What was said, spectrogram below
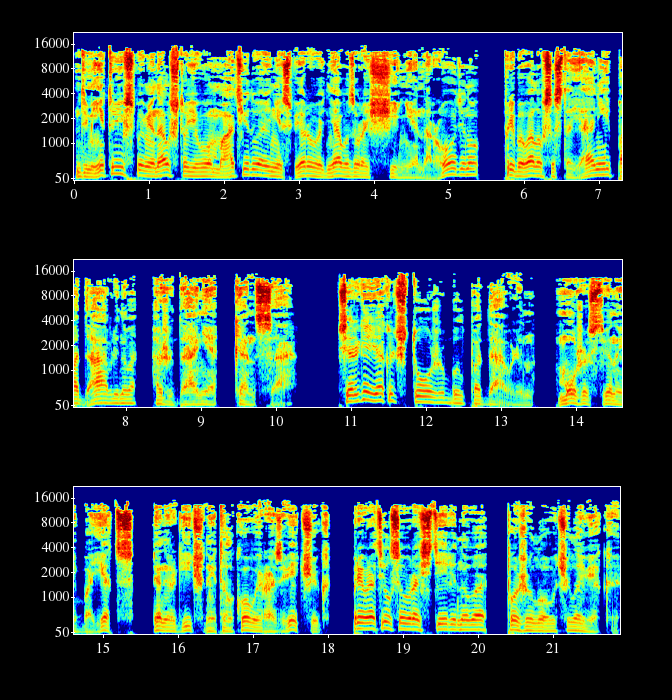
Дмитрий вспоминал, что его мать едва ли не с первого дня возвращения на родину пребывала в состоянии подавленного ожидания конца. Сергей Яковлевич тоже был подавлен. Мужественный боец, энергичный толковый разведчик превратился в растерянного пожилого человека.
